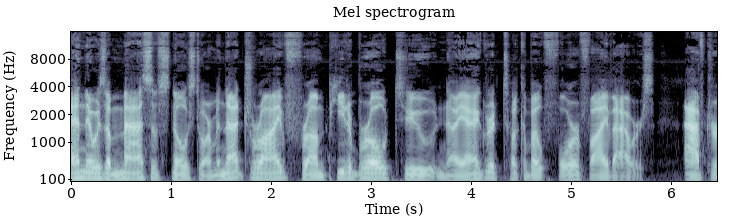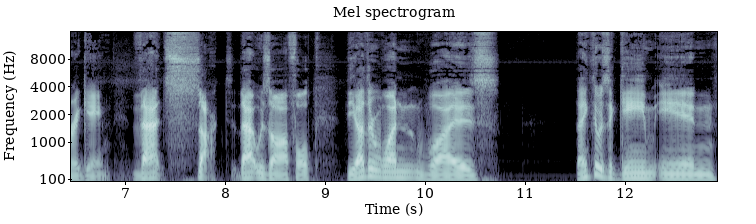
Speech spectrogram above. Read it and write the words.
and there was a massive snowstorm. And that drive from Peterborough to Niagara took about four or five hours after a game. That sucked. That was awful. The other one was, I think there was a game in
